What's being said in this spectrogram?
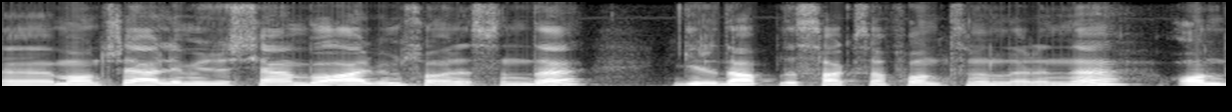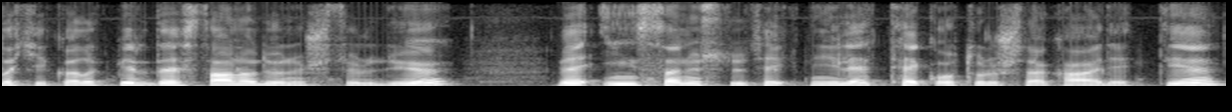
E, Montreal'li müzisyen bu albüm sonrasında girdaplı saksafon tınılarını 10 dakikalık bir destana dönüştürdüğü ve insanüstü tekniğiyle tek oturuşta kaydettiği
